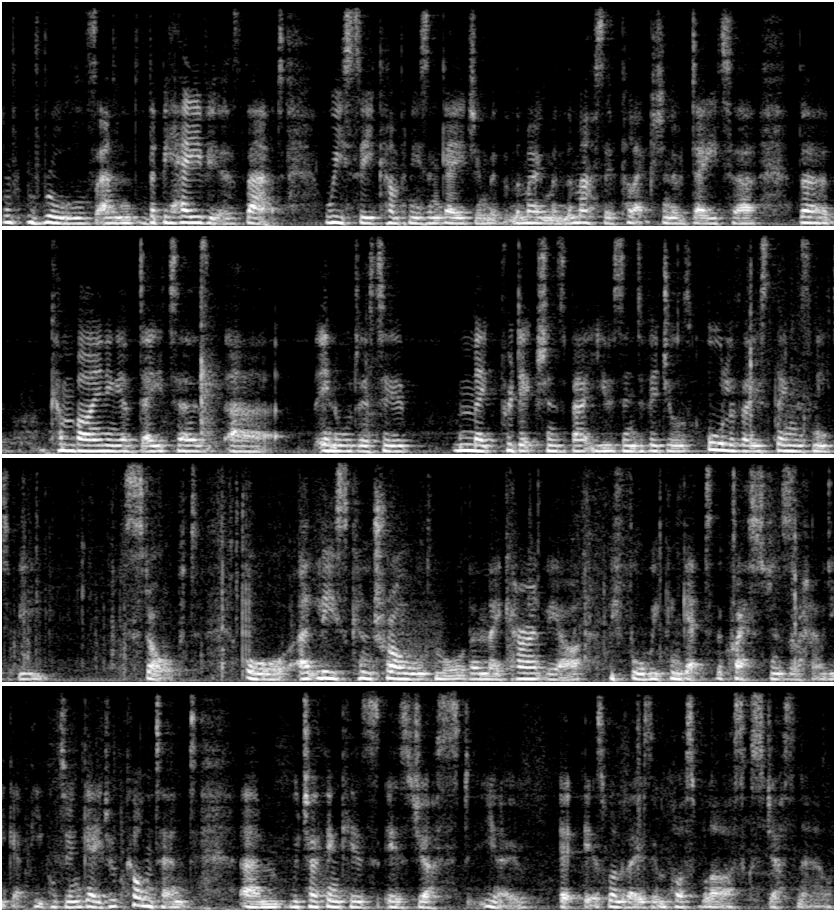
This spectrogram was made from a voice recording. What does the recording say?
rules and the behaviours that we see companies engaging with at the moment, the massive collection of data, the combining of data uh, in order to make predictions about you as individuals, all of those things need to be stopped or at least controlled more than they currently are before we can get to the questions of how do you get people to engage with content, um, which I think is is just you know it, it's one of those impossible asks just now.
